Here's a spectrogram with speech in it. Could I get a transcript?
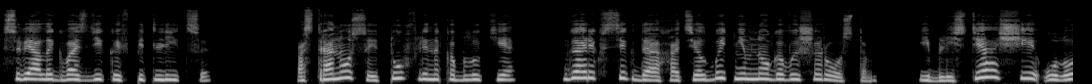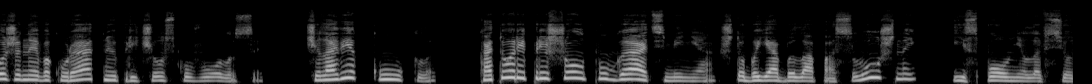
с вялой гвоздикой в петлице, остроносые туфли на каблуке. Гарик всегда хотел быть немного выше ростом и блестящие, уложенные в аккуратную прическу волосы. Человек-кукла, который пришел пугать меня, чтобы я была послушной и исполнила все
